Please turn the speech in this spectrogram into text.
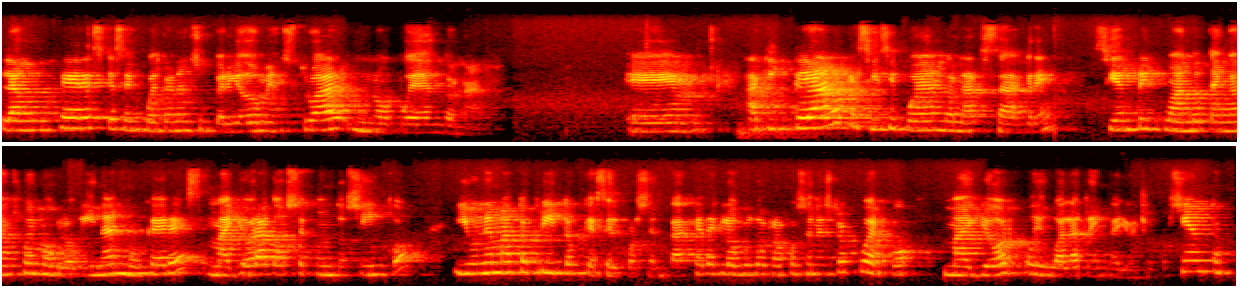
las mujeres que se encuentran en su periodo menstrual no pueden donar. Eh, aquí claro que sí, sí pueden donar sangre, siempre y cuando tengan su hemoglobina en mujeres mayor a 12.5 y un hematocrito, que es el porcentaje de glóbulos rojos en nuestro cuerpo, mayor o igual a 38%.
